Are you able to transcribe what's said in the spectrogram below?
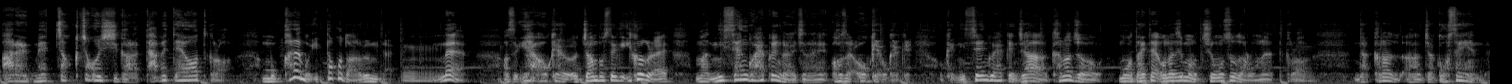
あれめちゃくちゃ美味しいから食べてよってからもう彼も行ったことあるみたい、ね I was like, yeah, okay, ジャンボステーキいくらぐらい？まあ2500円ぐらいじゃない？I was like, okay, okay, okay, okay, 2500円じゃあ彼女もう大体同じもの注文するだろうね。ってから、だ彼女あじゃあ5000円で、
